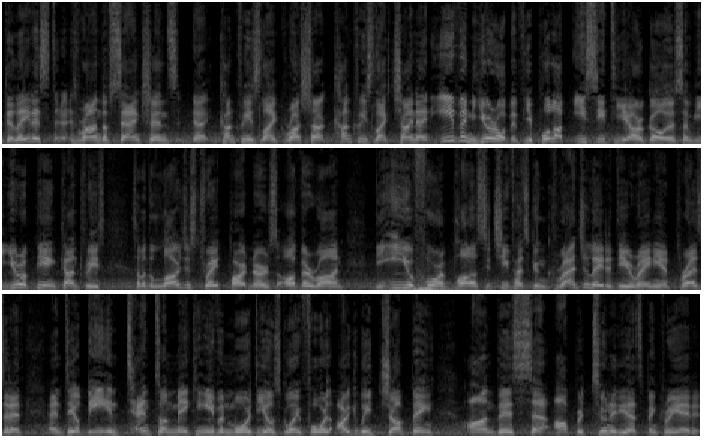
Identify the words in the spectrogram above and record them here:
the latest round of sanctions, uh, countries like Russia, countries like China, and even Europe, if you pull up ECTR Go, there's some European countries, some of the largest trade partners of Iran. The EU foreign policy chief has congratulated the Iranian president, and they'll be intent on making even more deals going forward, arguably jumping on this uh, opportunity that's been created.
